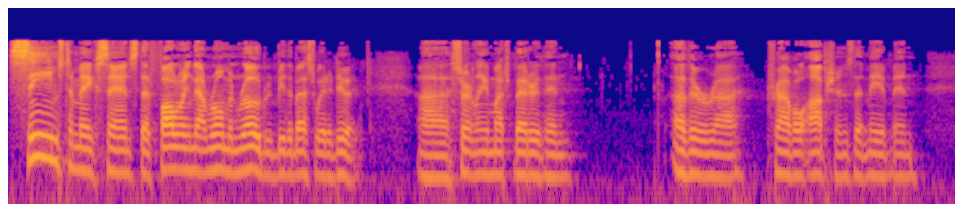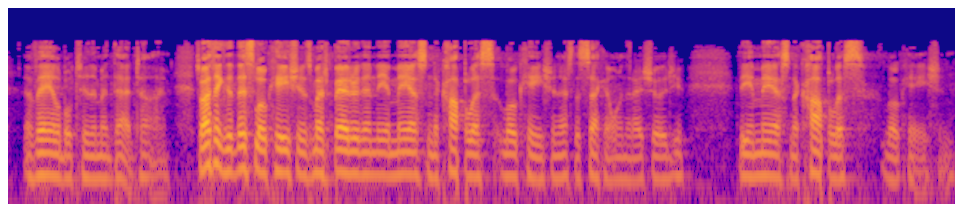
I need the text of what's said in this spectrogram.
Seems to make sense that following that Roman road would be the best way to do it. Uh, certainly, much better than other uh, travel options that may have been available to them at that time. So I think that this location is much better than the Emmaus Nicopolis location. That's the second one that I showed you, the Emmaus Nicopolis location.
